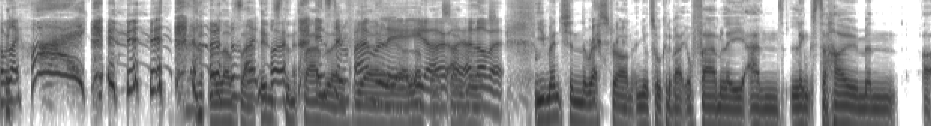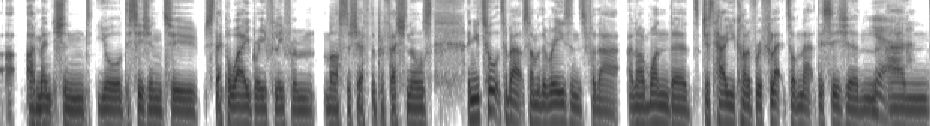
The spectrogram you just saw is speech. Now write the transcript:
I'm like, hi. I love that. Instant family. Instant family. Yeah, yeah, I you know, so I, I love it. You mentioned the the restaurant and you're talking about your family and links to home and I, I mentioned your decision to step away briefly from MasterChef The Professionals, and you talked about some of the reasons for that. And I wondered just how you kind of reflect on that decision yeah. and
